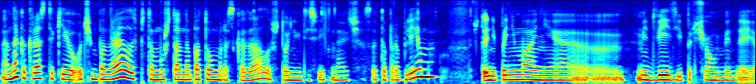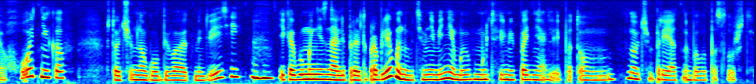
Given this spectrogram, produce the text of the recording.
она как раз-таки очень понравилась, потому что она потом рассказала, что у них действительно сейчас это проблема, что непонимание э, медведей, причем и охотников, что очень много убивают медведей. Мгм. И как бы мы не знали про эту проблему, но тем не менее мы в мультфильме подняли, и потом, ну, очень приятно было послушать.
